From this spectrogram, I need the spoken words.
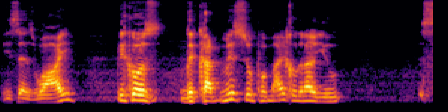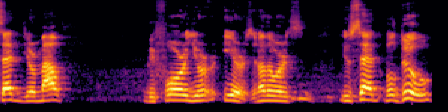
He says, "Why? Because the kadmisu now you said your mouth before your ears. In other words, you said we'll do,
